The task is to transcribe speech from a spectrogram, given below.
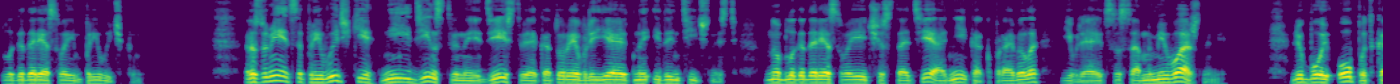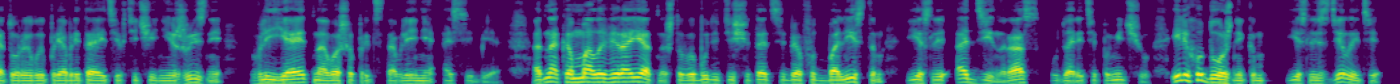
благодаря своим привычкам. Разумеется, привычки — не единственные действия, которые влияют на идентичность, но благодаря своей чистоте они, как правило, являются самыми важными. Любой опыт, который вы приобретаете в течение жизни, влияет на ваше представление о себе. Однако маловероятно, что вы будете считать себя футболистом, если один раз ударите по мячу, или художником, если сделаете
